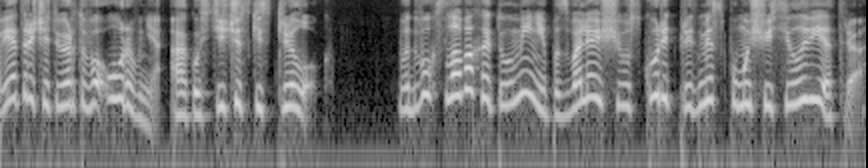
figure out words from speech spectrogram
ветра четвертого уровня, акустический стрелок. В двух словах это умение, позволяющее ускорить предмет с помощью силы ветра.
